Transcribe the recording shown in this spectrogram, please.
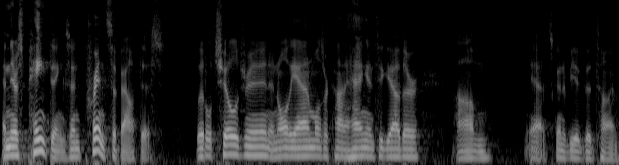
And there's paintings and prints about this. Little children and all the animals are kind of hanging together. Um, yeah, it's going to be a good time.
